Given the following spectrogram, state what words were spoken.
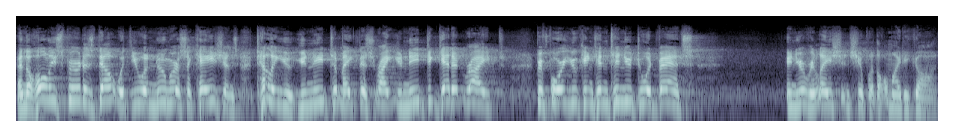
And the Holy Spirit has dealt with you on numerous occasions, telling you, you need to make this right, you need to get it right before you can continue to advance in your relationship with Almighty God.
